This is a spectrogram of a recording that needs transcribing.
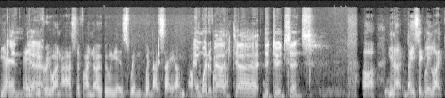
yeah, And, and, uh, everyone asks if I know who he is when when I say I'm. I'm And what I'm about uh, the Dudesons? Oh, you know, basically, like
